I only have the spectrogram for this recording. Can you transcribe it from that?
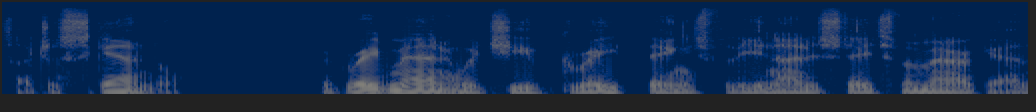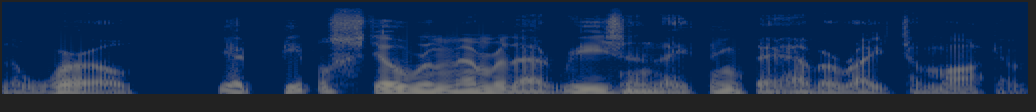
such a scandal. A great man who achieved great things for the United States of America and the world, yet people still remember that reason they think they have a right to mock him.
